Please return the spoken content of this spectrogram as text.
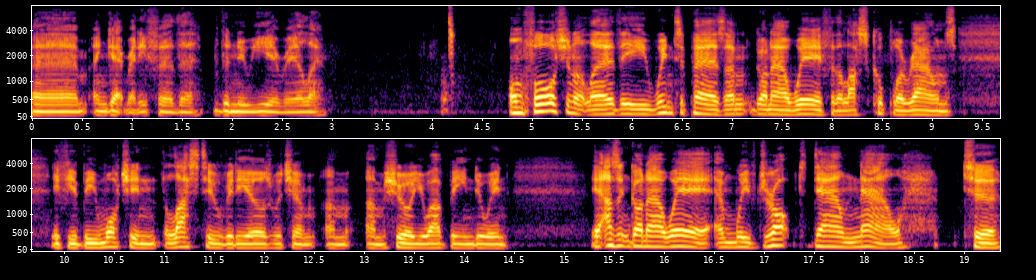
um, and get ready for the the new year really. Unfortunately, the winter pairs haven't gone our way for the last couple of rounds. If you've been watching the last two videos, which I'm I'm I'm sure you have been doing, it hasn't gone our way, and we've dropped down now to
